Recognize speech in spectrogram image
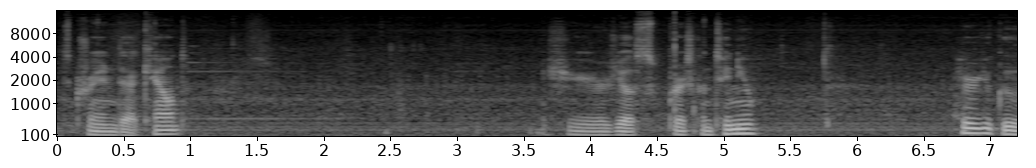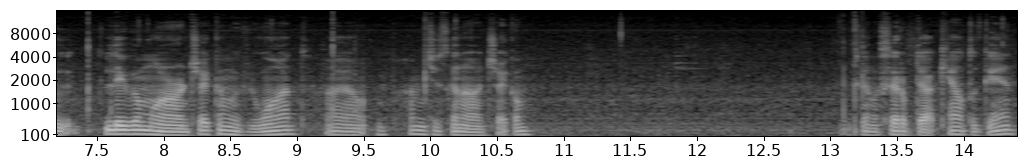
It's creating the account. Here just press continue. Here you could leave them or uncheck them if you want. I, I'm just gonna uncheck them gonna set up the account again.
